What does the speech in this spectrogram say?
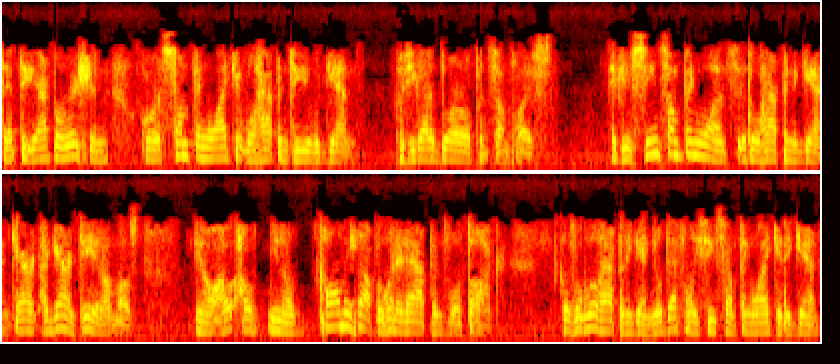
that the apparition or something like it will happen to you again because you got a door open someplace. If you've seen something once, it'll happen again. I guarantee it almost. You know, I'll, I'll you know, call me up when it happens. We'll talk because it will happen again. You'll definitely see something like it again,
